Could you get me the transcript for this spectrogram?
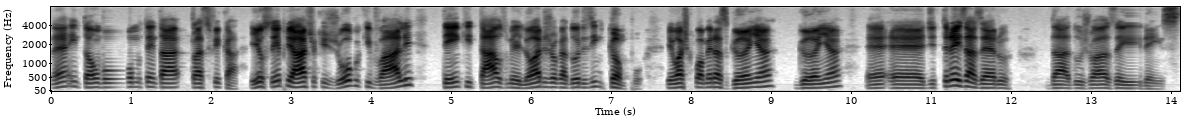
né? Então vamos tentar classificar. Eu sempre acho que jogo que vale tem que estar tá os melhores jogadores em campo. Eu acho que o Palmeiras ganha, ganha é de 3 a 0 da, do Juazeirense.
